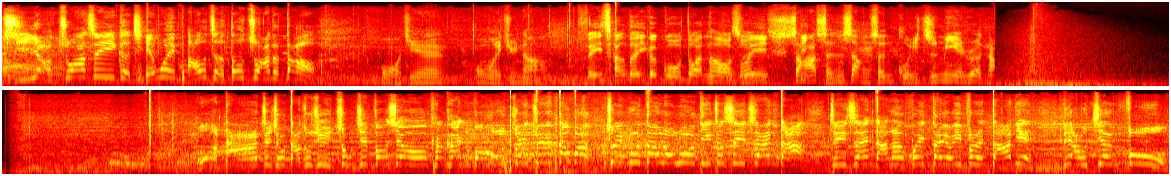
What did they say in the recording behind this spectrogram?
击啊，抓这一个前卫跑者都抓得到。哇，今天洪伟军啊，非常的一个果断哦，所以杀神上身，鬼之灭刃啊！哇，打这球打出去，中间方向哦，看看往后追，追得到吗？追不到了，落地，这是一支安打，这一支安打呢会带有一分的打点。廖健富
